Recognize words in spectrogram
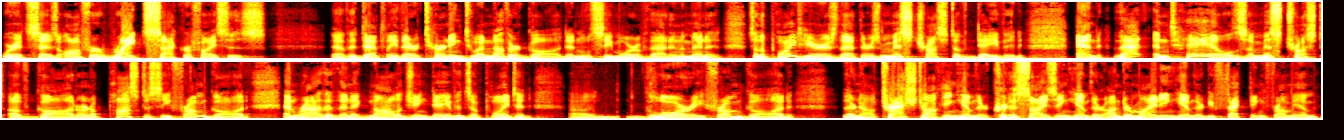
where it says offer right sacrifices. Evidently, they're turning to another God, and we'll see more of that in a minute. So the point here is that there's mistrust of David, and that entails a mistrust of God or an apostasy from God. And rather than acknowledging David's appointed uh, glory from God, they're now trash talking him, they're criticizing him, they're undermining him, they're defecting from him.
